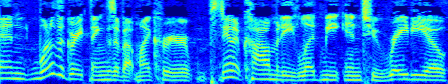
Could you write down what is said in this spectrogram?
And one of the great things about my career, stand up comedy led me into radio.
